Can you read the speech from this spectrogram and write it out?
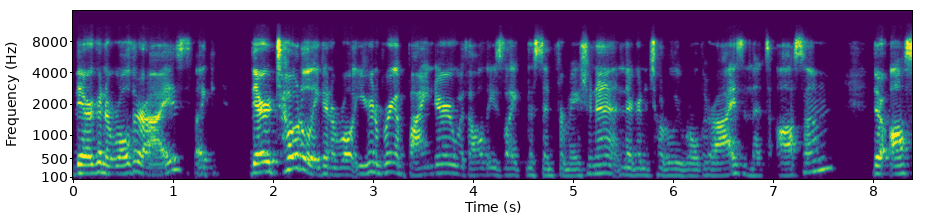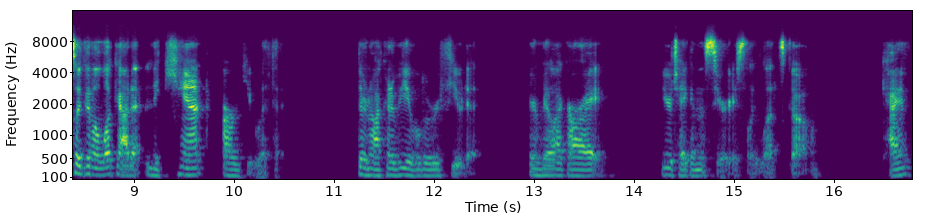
they're going to roll their eyes like they're totally going to roll you're going to bring a binder with all these like this information in it and they're going to totally roll their eyes and that's awesome they're also going to look at it and they can't argue with it they're not going to be able to refute it they're going to be like all right you're taking this seriously let's go okay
